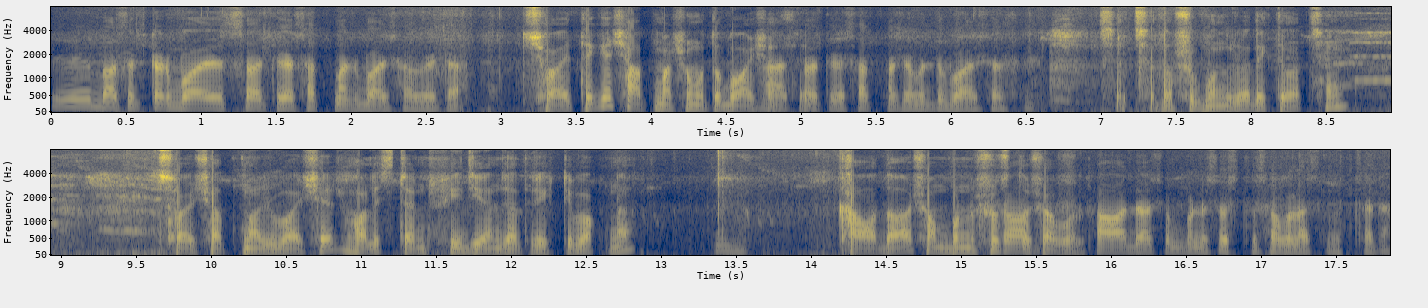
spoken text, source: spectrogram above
এই বাছুরটার বয়স ছয় থেকে সাত মাস বয়স হবে এটা। ছয় থেকে সাত মাসের মতো বয়স হ্যাঁ আছে। ছয় থেকে সাত মাসের মধ্যে বয়স আছে। আচ্ছা আচ্ছা দর্শক বন্ধুরা দেখতে পাচ্ছেন। ছয় সাত মাস বয়সের হলিস্টান ফিজিয়ান জাতের একটি বকনা। খাওয়া দাওয়া সম্পূর্ণ সুস্থ সবল। খাওয়া দাওয়া সম্পূর্ণ সুস্থ সবল আছে বাচ্চাটা।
